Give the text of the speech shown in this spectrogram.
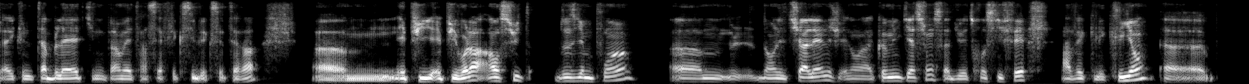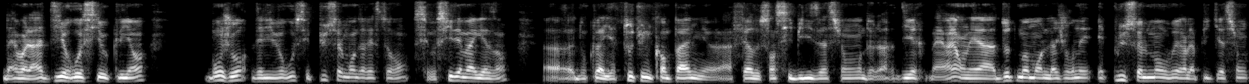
avec une tablette qui nous permet d'être assez flexible, etc. et puis, et puis voilà. Ensuite, deuxième point, dans les challenges et dans la communication, ça a dû être aussi fait avec les clients. ben voilà, dire aussi aux clients, Bonjour, Deliveroo, c'est plus seulement des restaurants, c'est aussi des magasins. Euh, donc là, il y a toute une campagne euh, à faire de sensibilisation, de leur dire, ben voilà, on est à d'autres moments de la journée et plus seulement ouvrir l'application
